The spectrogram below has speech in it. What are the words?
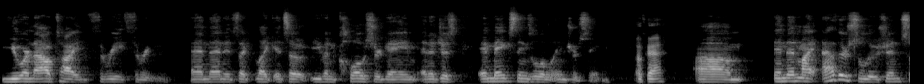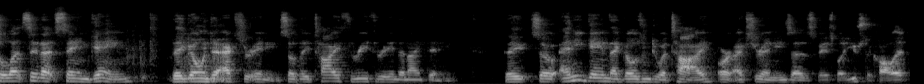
You are now tied three three, and then it's like like it's a even closer game, and it just it makes things a little interesting. okay. Um, and then my other solution, so let's say that same game, they go into extra innings, so they tie three three in the ninth inning. They so any game that goes into a tie or extra innings, as baseball used to call it,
